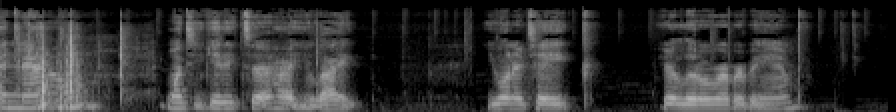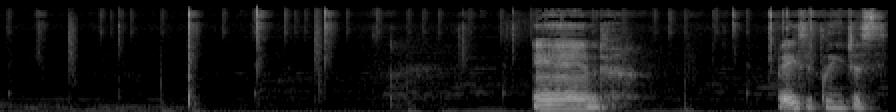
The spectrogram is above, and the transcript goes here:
And now, once you get it to how you like, you want to take your little rubber band and basically just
